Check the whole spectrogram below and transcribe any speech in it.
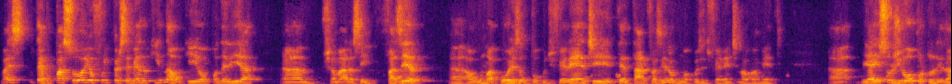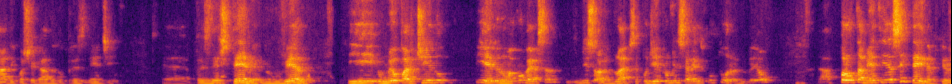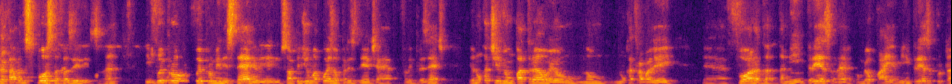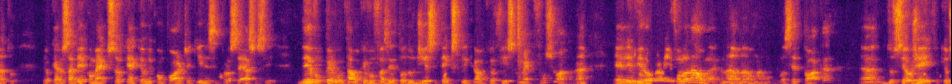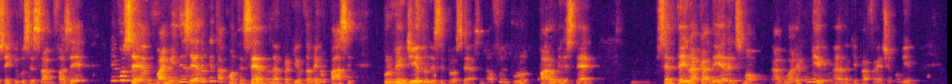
Mas o tempo passou e eu fui percebendo que não, que eu poderia ah, chamar assim, fazer ah, alguma coisa um pouco diferente, tentar fazer alguma coisa diferente novamente. Ah, e aí surgiu a oportunidade com a chegada do presidente, eh, presidente Temer no governo, e o meu partido e ele, numa conversa, disse: Olha, Vlad, você podia ir para o Ministério da Agricultura. Eu prontamente aceitei, né? Porque eu já estava disposto a fazer isso, né? E fui para o fui pro Ministério e só pedi uma coisa ao presidente à época. Falei, presidente, eu nunca tive um patrão, eu não, nunca trabalhei é, fora da, da, minha empresa, né? Com meu pai, é minha empresa, portanto, eu quero saber como é que o senhor quer que eu me comporte aqui nesse processo, se devo perguntar o que eu vou fazer todo dia, se tem que explicar o que eu fiz, como é que funciona, né? Ele uhum. virou para mim e falou: não, velho, não, não, não. Você toca uh, do seu jeito, que eu sei que você sabe fazer, e você vai me dizendo o que está acontecendo, né? Para que eu também não passe por vendido nesse processo. Então, fui por, para o Ministério, sentei na cadeira e disse: bom, agora é comigo, né? Daqui para frente é comigo.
